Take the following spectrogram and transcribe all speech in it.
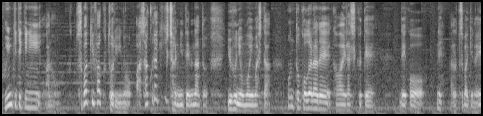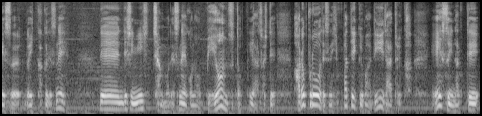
雰囲気的に、あの、椿ファクトリーの朝倉キキちゃんに似てるなというふうに思いました。ほんと小柄で可愛らしくて、で、こう、ね、あの、椿のエースの一角ですね。で、弟子にちゃんもですね、この BEYOOOOONDS と、いや、そして、ハロプロをですね、引っ張っていく、まあ、リーダーというか、エースになって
